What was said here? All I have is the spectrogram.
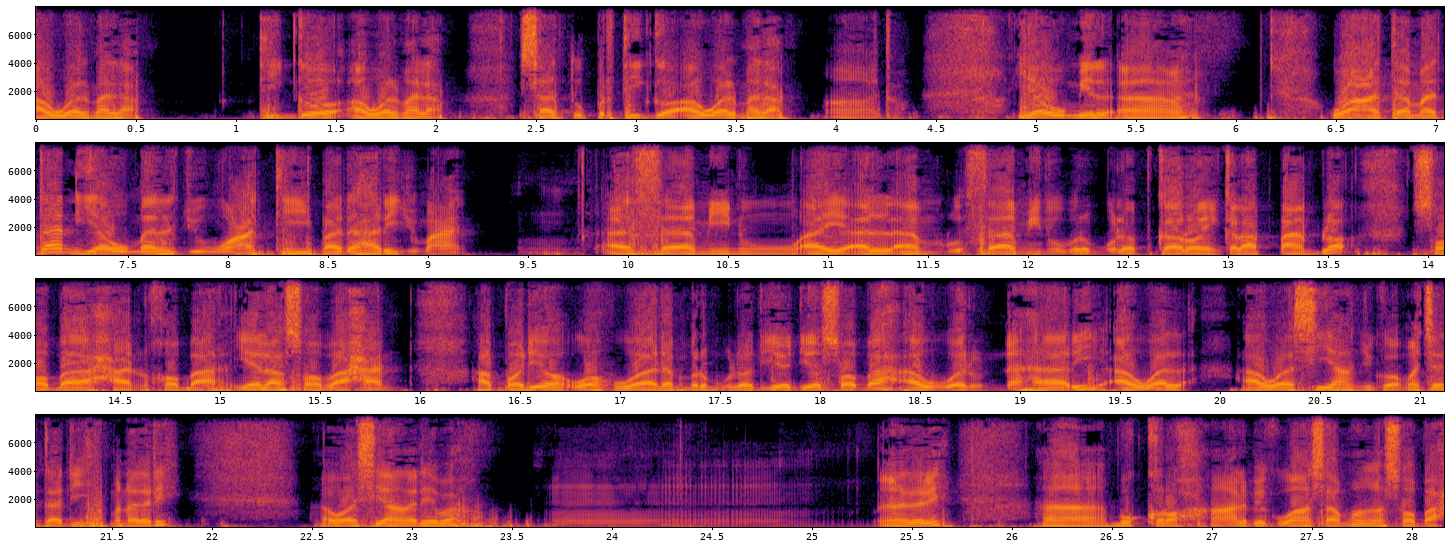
awal malam tiga awal malam satu per tiga awal malam ha, tu. yaumil uh, wa atamatan yaumal jumu'ati pada hari jumaat Al-thaminu ay al-amru thaminu bermula perkara yang ke-8 pula Sobahan khobar Ialah sobahan Apa dia? Wahuwa dan bermula dia Dia sobah awalun nahari Awal awal siang juga macam tadi Mana tadi? Awal siang tadi apa? Hmm ha, tadi ha, bukroh ha, lebih kurang sama dengan sobah.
